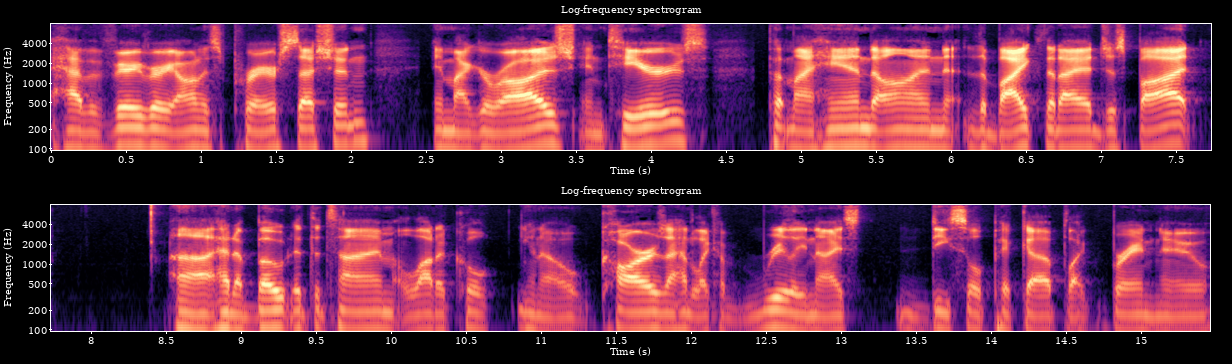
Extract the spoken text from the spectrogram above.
have a very, very honest prayer session in my garage in tears, put my hand on the bike that I had just bought. Uh, I had a boat at the time, a lot of cool, you know, cars. I had like a really nice diesel pickup, like brand new.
